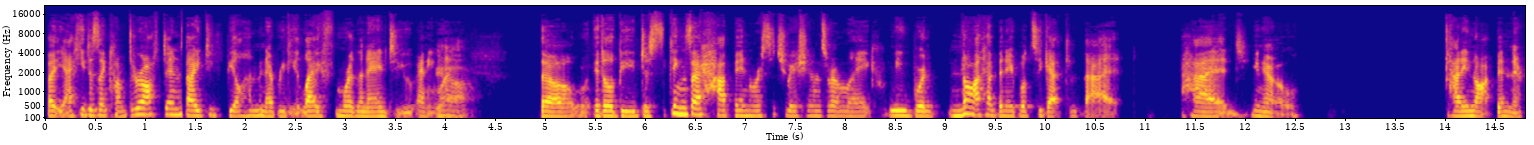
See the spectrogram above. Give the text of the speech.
But yeah, he doesn't come through often. But I do feel him in everyday life more than I do anyone. Yeah. So it'll be just things that happen or situations where I'm like, we would not have been able to get through that had, you know, had he not been there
